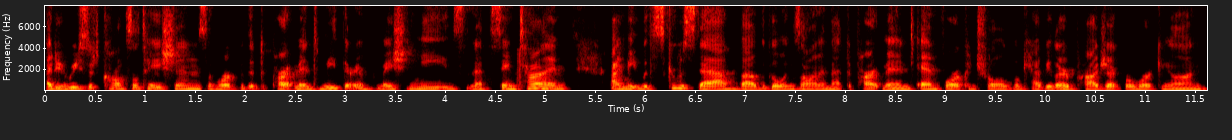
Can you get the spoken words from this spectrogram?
I do research consultations and work with the department to meet their information needs. And at the same time, I meet with school staff about the goings on in that department and for a controlled vocabulary project we're working on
